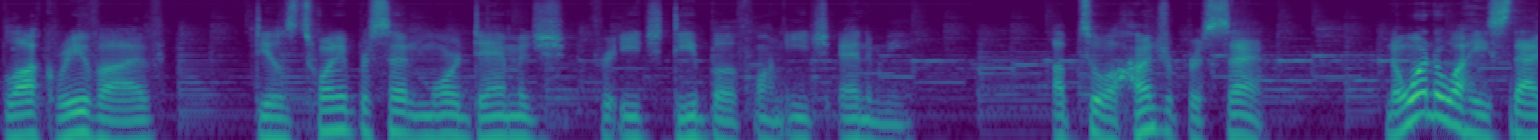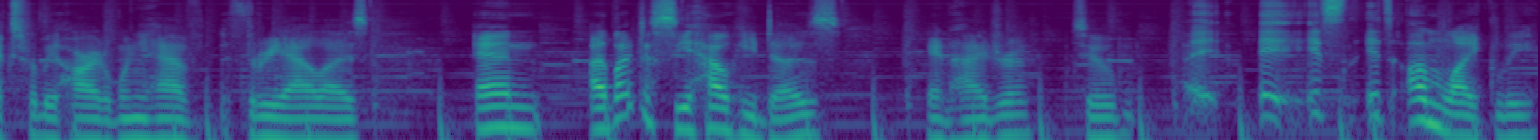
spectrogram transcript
block revive deals 20% more damage for each debuff on each enemy, up to 100%. No wonder why he stacks really hard when you have three allies. And I'd like to see how he does in Hydra too. It's it's unlikely.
